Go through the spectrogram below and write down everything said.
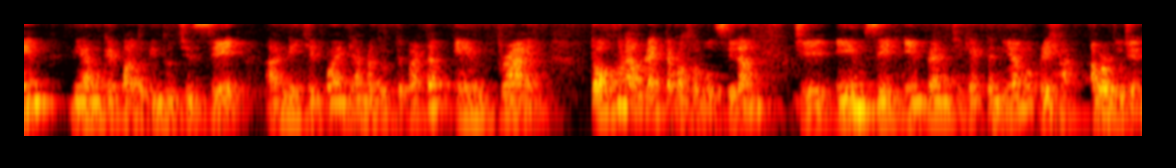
এম নিয়ামকের পাদবিন্দু হচ্ছে জেড আর নিচের পয়েন্টে আমরা ধরতে পারতাম এম প্রাইম তখন আমরা একটা কথা বলছিলাম যে এম জেড এম প্রাইম হচ্ছে একটা নিয়ামক রেখা, আবার বুঝেন,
